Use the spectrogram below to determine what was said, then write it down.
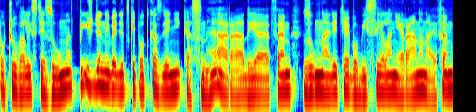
Počúvali ste Zoom, týždenný vedecký podcast denníka SME a Rádia FM. Zoom nájdete aj vo vysielaní rána na fm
